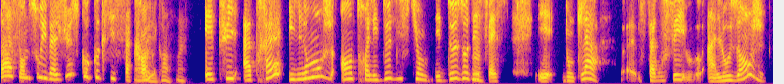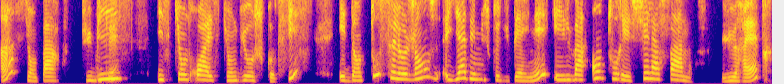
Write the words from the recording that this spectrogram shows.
passe en dessous, il va jusqu'au coccyx Ah sacrum. oui, il est grand. ouais. Et puis après, il longe entre les deux ischions, les deux os des Mm. fesses. Et donc là, euh, ça vous fait un losange, hein, si on part pubis, ischion droit, ischion gauche, coccyx. Et dans tout ce losange, il y a des muscles du périnée et il va entourer chez la femme l'urètre,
